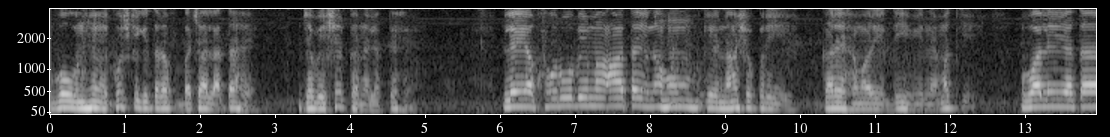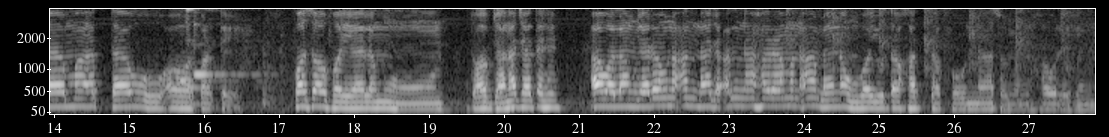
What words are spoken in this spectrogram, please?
वो उन्हें खुश्की की तरफ़ बचा लाता है, जब ये शिरक करने लगते हैं। ले यकफुरू बिमा आतैनहुम, के नाशुक्री करे हमारी दी हुई नेमत की। वाले और बढ़ते। फसौफ यलमून तो आप जाना चाहते हैं? अवलम यरौन अन्ना जअलना हरामन आमिना व युतखत्तफुन्नास मिन हौलिहिम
